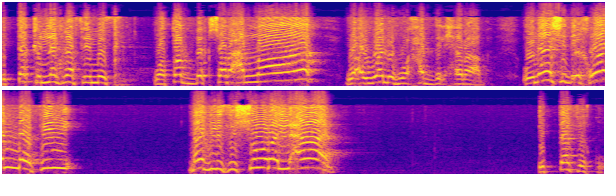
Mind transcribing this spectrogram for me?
اتق الله في مصر وطبق شرع الله وأوله حد الحرابة أناشد إخواننا في مجلس الشورى الآن. اتفقوا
